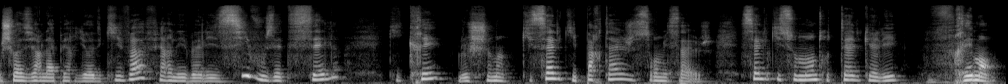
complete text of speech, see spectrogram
choisir la période, qui va faire les valises. Si vous êtes celle qui crée le chemin, qui celle qui partage son message, celle qui se montre telle qu'elle est vraiment.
